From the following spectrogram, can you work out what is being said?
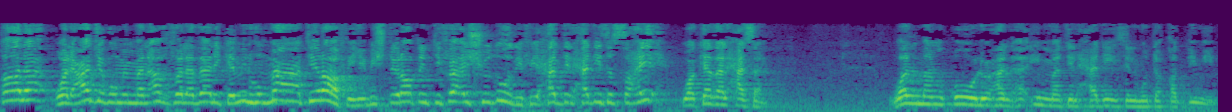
قال والعجب ممن أغفل ذلك منهم مع اعترافه باشتراط انتفاء الشذوذ في حد الحديث الصحيح وكذا الحسن. والمنقول عن أئمة الحديث المتقدمين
